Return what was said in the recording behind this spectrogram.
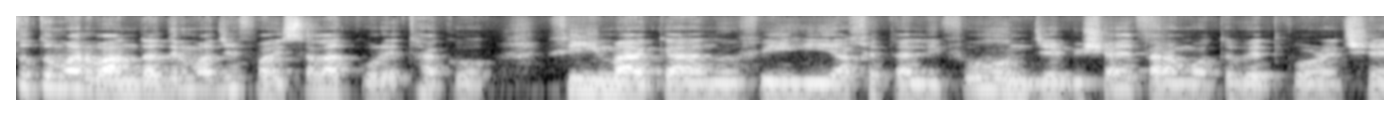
তো তোমার বান্দাদের মাঝে ফয়সালা করে থাকো, ফিমা কানু ফিহি আখতালিফুন যে বিষয়ে তারা মতভেদ করেছে।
